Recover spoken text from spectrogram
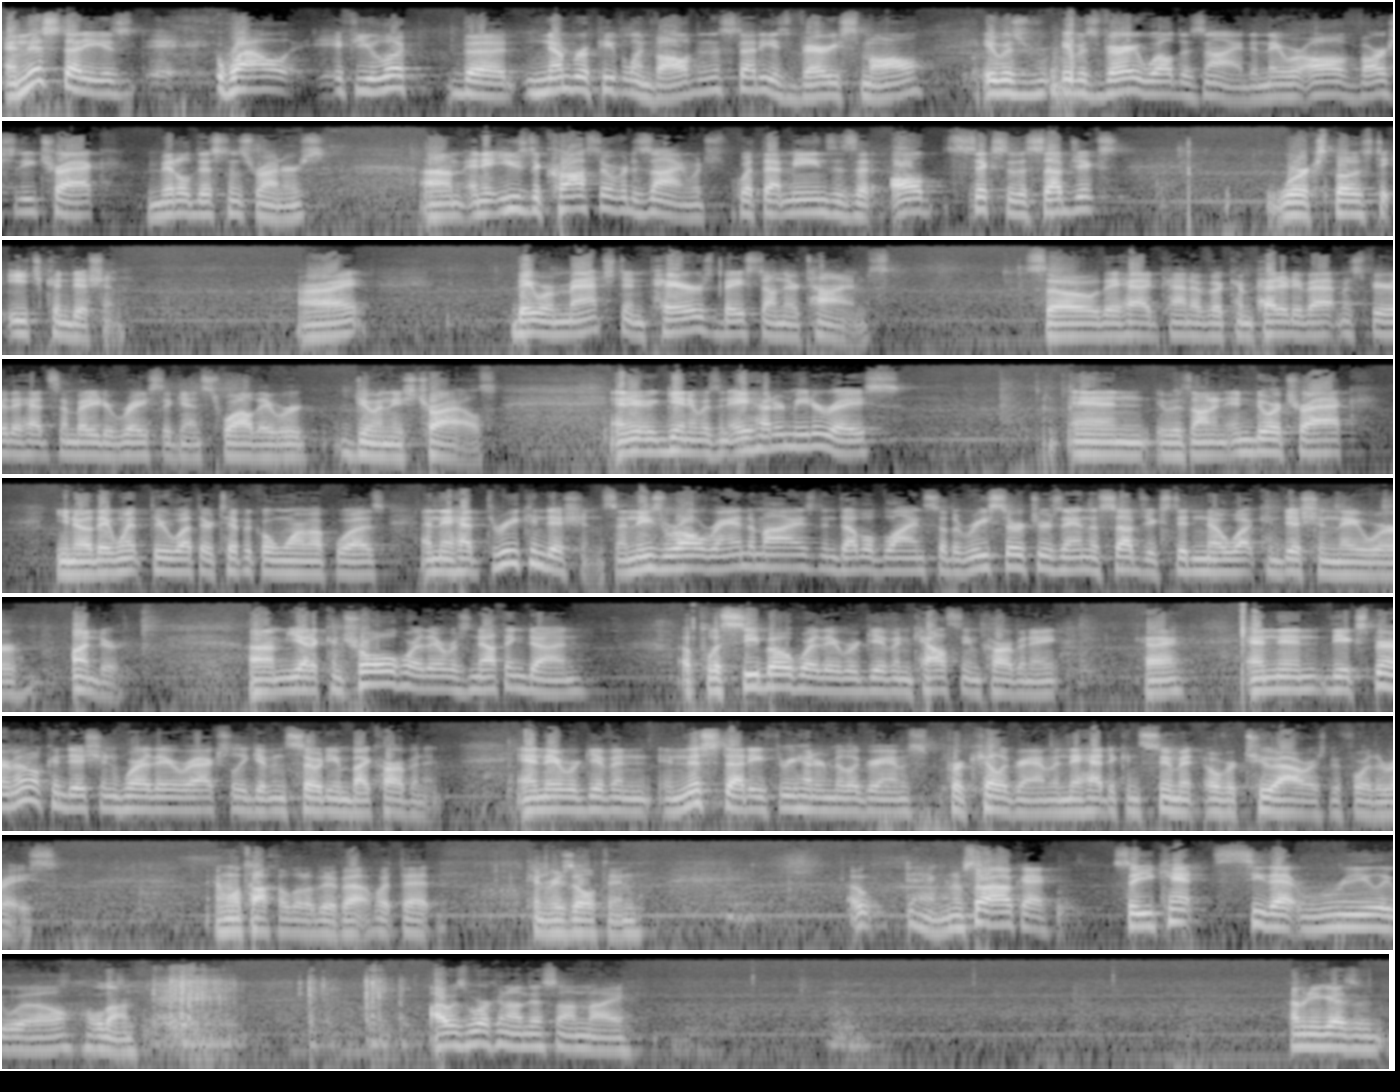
And this study is, while if you look, the number of people involved in the study is very small. It was it was very well designed, and they were all varsity track middle distance runners. Um, and it used a crossover design, which what that means is that all six of the subjects were exposed to each condition. All right, they were matched in pairs based on their times. So they had kind of a competitive atmosphere. They had somebody to race against while they were doing these trials. And it, again, it was an 800 meter race, and it was on an indoor track. You know, they went through what their typical warm up was, and they had three conditions. And these were all randomized and double blind, so the researchers and the subjects didn't know what condition they were under. Um, you had a control where there was nothing done, a placebo where they were given calcium carbonate, okay, and then the experimental condition where they were actually given sodium bicarbonate. And they were given, in this study, 300 milligrams per kilogram, and they had to consume it over two hours before the race. And we'll talk a little bit about what that can result in. Oh, dang, and I'm sorry, okay. So you can't see that really well. Hold on. I was working on this on my. How many of you guys have.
